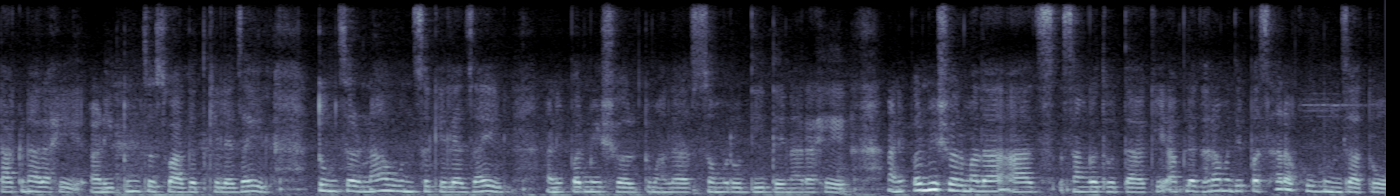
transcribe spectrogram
टाकणार आहे आणि तुमचं स्वागत केलं जाईल. तुमचं नाव उंच केल्या जाईल आणि परमेश्वर तुम्हाला समृद्धी देणार आहे. आणि परमेश्वर मला आज सांगत होता की आपल्या घरामध्ये पसारा खूप होऊन जातो.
